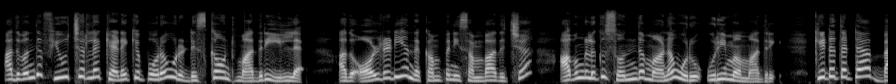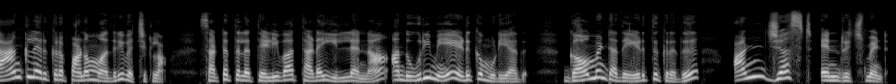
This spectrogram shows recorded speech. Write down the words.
அது வந்து ஃபியூச்சர்ல கிடைக்க போற ஒரு டிஸ்கவுண்ட் மாதிரி இல்ல. அது ஆல்ரெடி அந்த கம்பெனி சம்பாதிச்ச அவங்களுக்கு சொந்தமான ஒரு உரிமை மாதிரி. கிட்டத்தட்ட பேங்க்ல இருக்கிற பணம் மாதிரி வச்சுக்கலாம். சட்டத்துல தெளிவா தடை இல்லைன்னா அந்த உரிமையை எடுக்க முடியாது. கவர்மெண்ட் அதை எடுத்துக்கிறது அன்ஜஸ்ட் என்ரிச்மெண்ட்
